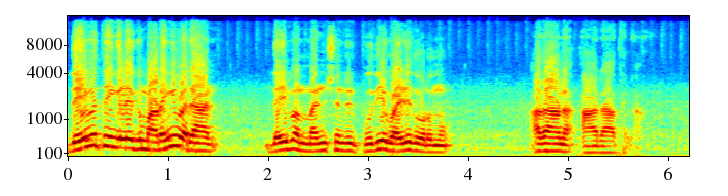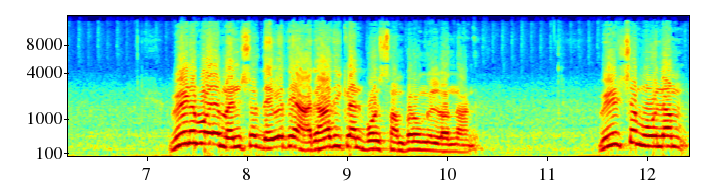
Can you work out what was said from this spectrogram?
ദൈവത്തിങ്കിലേക്ക് മടങ്ങി വരാൻ ദൈവം മനുഷ്യന് പുതിയ വഴി തുറന്നു. അതാണ് ആരാധന. വീണുപോയ മനുഷ്യർ ദൈവത്തെ ആരാധിക്കാൻ പോയ സംഭവങ്ങളിൽ ഒന്നാണ്. വീഴ്ച മൂലം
